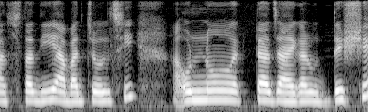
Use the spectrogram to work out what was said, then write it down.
রাস্তা দিয়ে আবার চলছি, অন্য একটা জায়গার উদ্দেশ্যে।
